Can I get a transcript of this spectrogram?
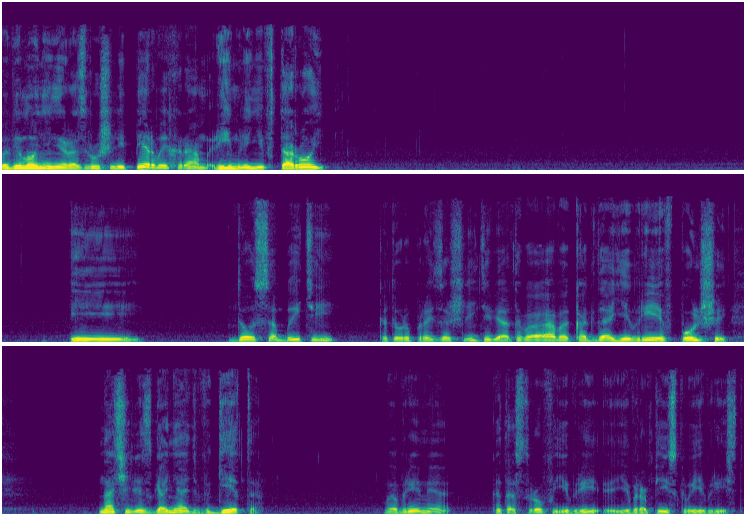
вавилоняне разрушили первый храм, римляне второй, И до событий, которые произошли 9 ава, когда евреи в Польше начали сгонять в гетто во время катастрофы евре... европейского еврейства.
